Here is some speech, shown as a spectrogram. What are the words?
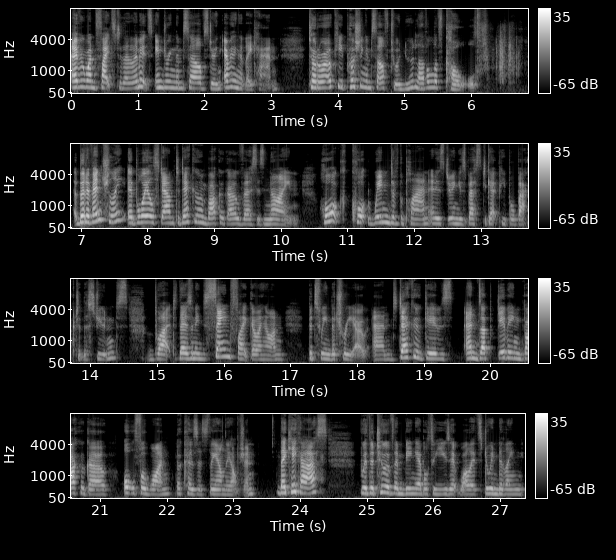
Everyone fights to their limits, injuring themselves, doing everything that they can. Todoroki pushing himself to a new level of cold. But eventually, it boils down to Deku and Bakugo versus Nine. Hawk caught wind of the plan and is doing his best to get people back to the students, but there's an insane fight going on between the trio, and Deku gives ends up giving Bakugo all for one because it's the only option. They kick ass, with the two of them being able to use it while it's dwindling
